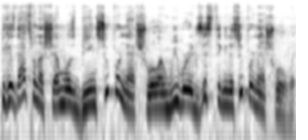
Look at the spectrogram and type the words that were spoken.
because that's when Hashem was being supernatural and we were existing in a supernatural way.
